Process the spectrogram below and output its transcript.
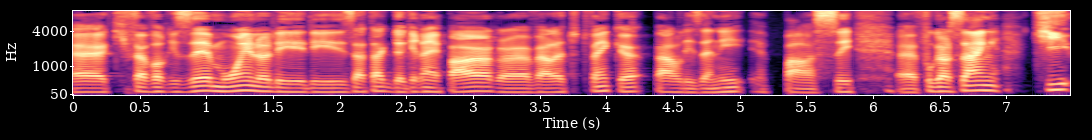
euh, qui favorisait moins les, les, attaques de grimpeurs vers la toute fin que par les années passées. Fugelsang qui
